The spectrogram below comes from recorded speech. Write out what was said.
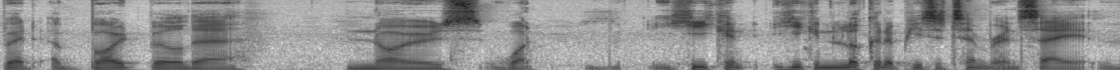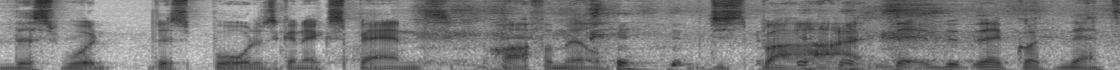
But a boat builder knows what he can he can look at a piece of timber and say this wood this board is going to expand half a mil just by they, they've got that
